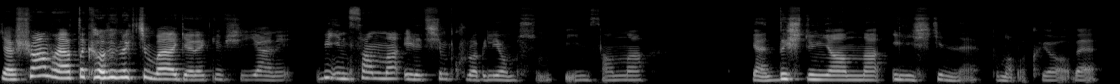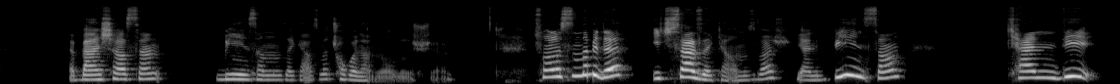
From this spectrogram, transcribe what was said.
Ya şu an hayatta kalabilmek için bayağı gerekli bir şey. Yani bir insanla iletişim kurabiliyor musun? Bir insanla yani dış dünyanla ilişkin ne? Buna bakıyor ve ben şahsen bir insanın zekâsında çok önemli olduğunu düşünüyorum. Sonrasında bir de içsel zekâmız var. Yani bir insan kendi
